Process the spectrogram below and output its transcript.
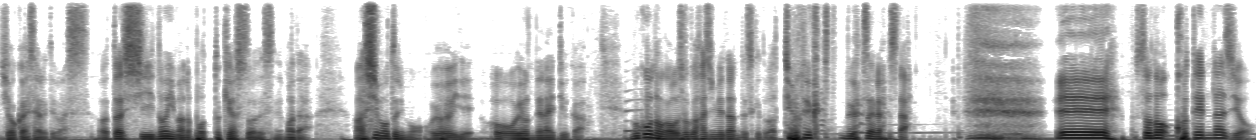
紹介されてます。私の今のポッドキャストはですね、まだ足元にも泳いで、及んでないというか、向こうの方が遅く始めたんですけど、あっという間に抜かされました。えー、その古典ラジオ、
